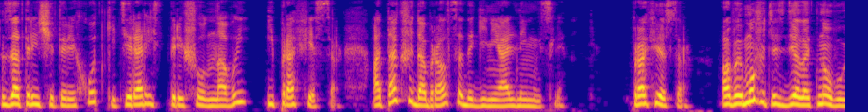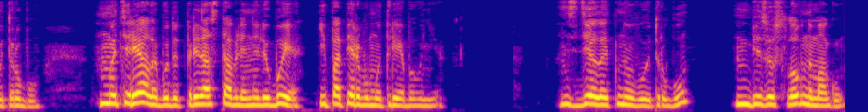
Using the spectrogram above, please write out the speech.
За три-четыре ходки террорист перешел на «вы» и «профессор», а также добрался до гениальной мысли. «Профессор, а вы можете сделать новую трубу? Материалы будут предоставлены любые и по первому требованию». «Сделать новую трубу? Безусловно, могу.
